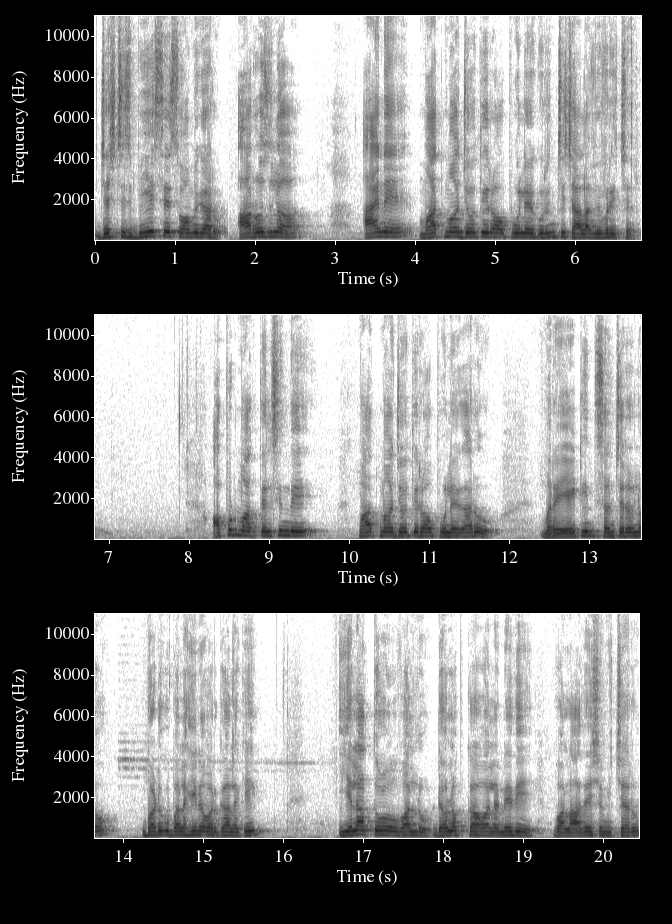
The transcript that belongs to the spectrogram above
జస్టిస్ బిఎస్ఏ స్వామి గారు ఆ రోజుల ఆయనే మహాత్మా జ్యోతిరావు పూలే గురించి చాలా వివరించారు. అప్పుడు మాకు తెలిసింది మహాత్మా జ్యోతిరావు పూలే గారు మరి ఎయిటీన్త్ సెంచరీలో బడుగు బలహీన వర్గాలకి ఎలాతో వాళ్ళు డెవలప్ కావాలనేది వాళ్ళు ఆదేశం ఇచ్చారు.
